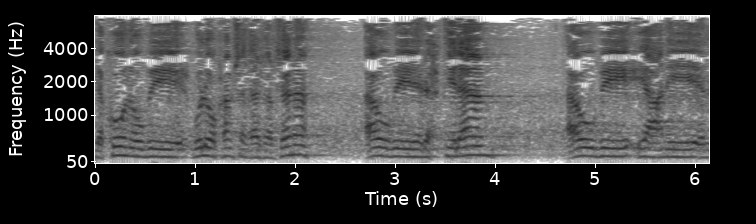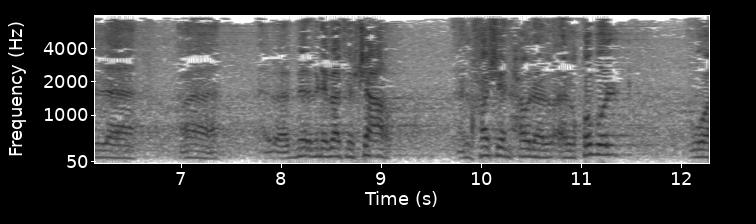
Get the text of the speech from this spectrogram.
يكون ببلوغ خمسة عشر سنة أو بالاحتلام أو يعني آه، بنبات الشعر الخشن حول القبل و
